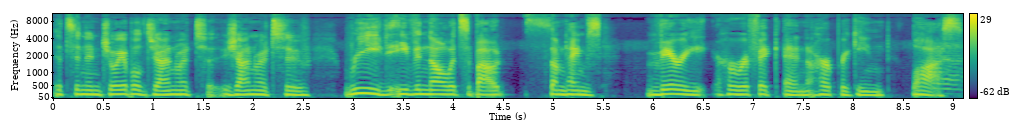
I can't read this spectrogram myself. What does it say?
it's an enjoyable genre to genre to read, even though it's about sometimes very horrific and heartbreaking loss.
